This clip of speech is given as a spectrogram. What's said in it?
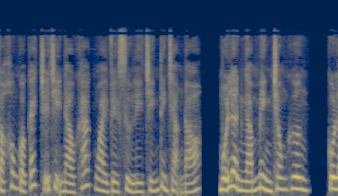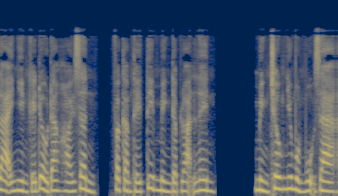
và không có cách chữa trị nào khác ngoài việc xử lý chính tình trạng đó. Mỗi lần ngắm mình trong gương, cô lại nhìn cái đầu đang hói dần và cảm thấy tim mình đập loạn lên. Mình trông như một mụ già.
